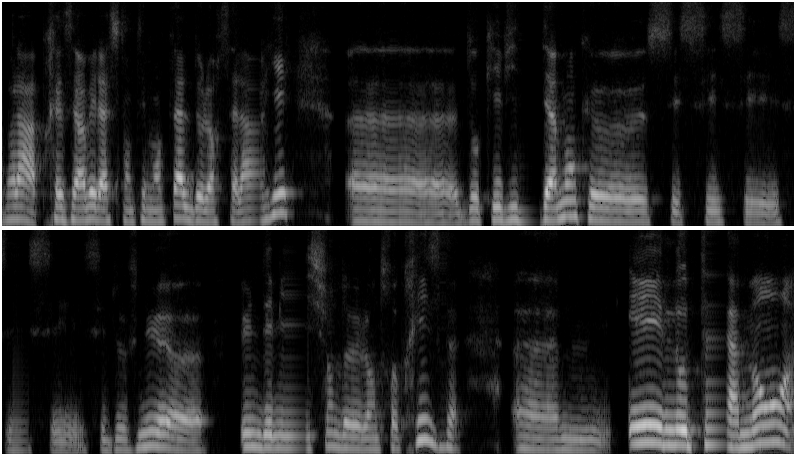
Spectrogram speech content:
voilà, à préserver la santé mentale de leurs salariés. donc évidemment que c'est devenu une des missions de l'entreprise. Euh, et notamment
